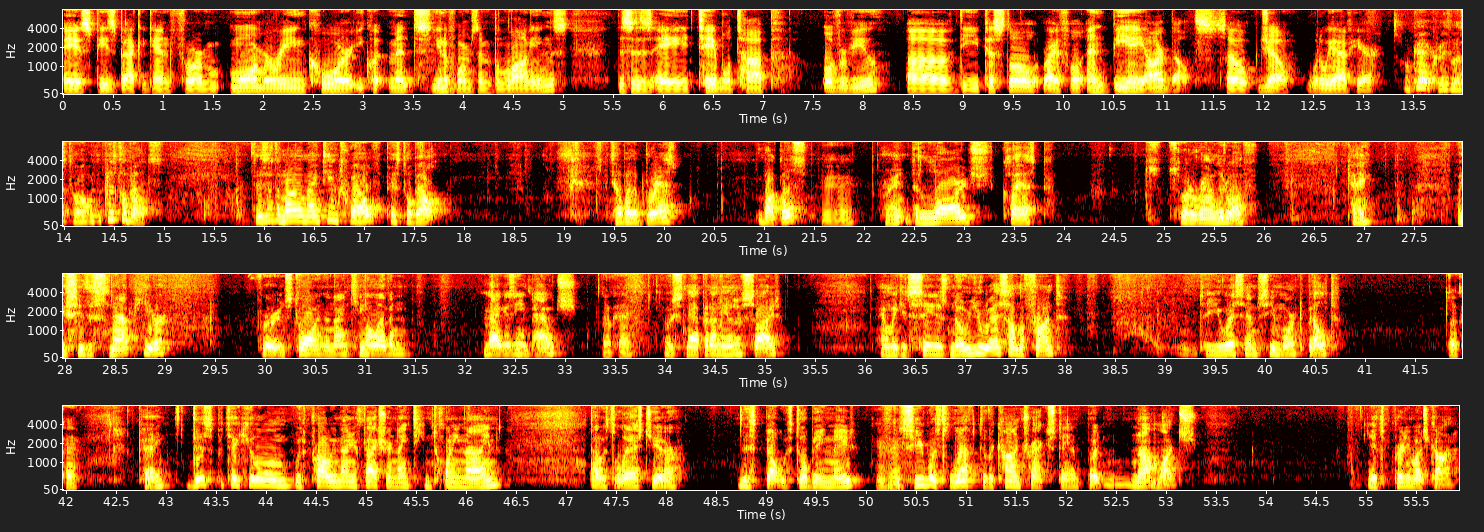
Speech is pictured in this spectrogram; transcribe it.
ASP is back again for more Marine Corps equipment, uniforms, and belongings. This is a tabletop overview of the pistol, rifle, and BAR belts. So, Joe, what do we have here? Okay, Chris, let's start off with the pistol belts. This is the model 1912 pistol belt. Tell by the brass buckles, mm-hmm. right? The large clasp, sort of rounded off. Okay, we see the snap here for installing the 1911 magazine pouch. Okay. We snap it on the other side, and we can see there's no US on the front. The USMC marked belt. Okay. Okay, this particular one was probably manufactured in 1929. That was the last year this belt was still being made. You mm-hmm. can see what's left of the contract stamp, but not much. It's pretty much gone.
